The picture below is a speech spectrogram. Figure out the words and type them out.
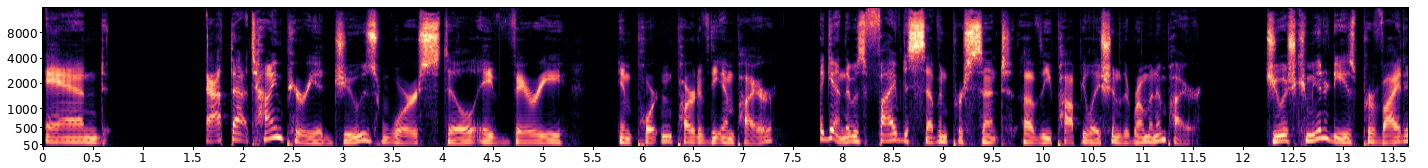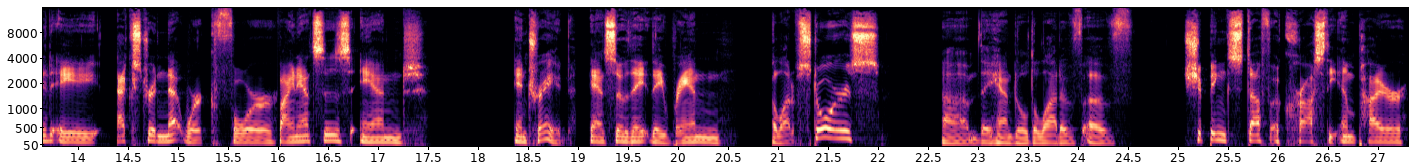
And at that time period, Jews were still a very important part of the empire. Again, there was 5 to 7% of the population of the Roman Empire. Jewish communities provided a extra network for finances and and trade. And so they, they ran a lot of stores. Um, they handled a lot of, of shipping stuff across the empire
